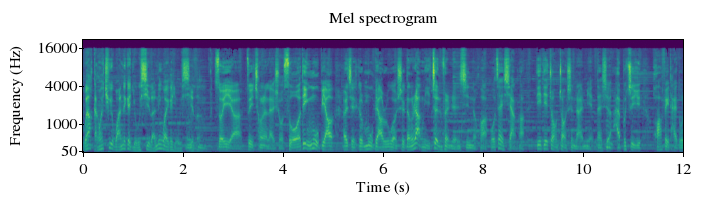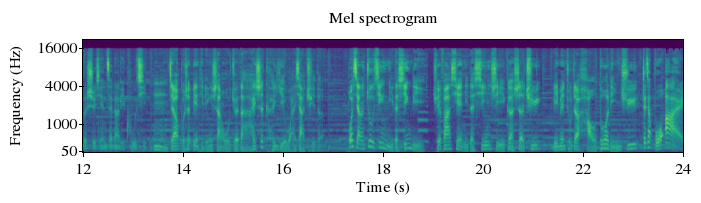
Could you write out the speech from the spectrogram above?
我要赶快去玩那个游戏了，另外一个游戏了。所以啊，对成人来说，锁定目标，而且这个目标如果是能让你振奋人心的话，我在想哈，跌跌撞撞是难免，但是还不至于花费太多的时间在那里哭泣。嗯，只要。不是遍体鳞伤，我觉得还是可以玩下去的。我想住进你的心里，却发现你的心是一个社区，里面住着好多邻居，这叫博爱，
